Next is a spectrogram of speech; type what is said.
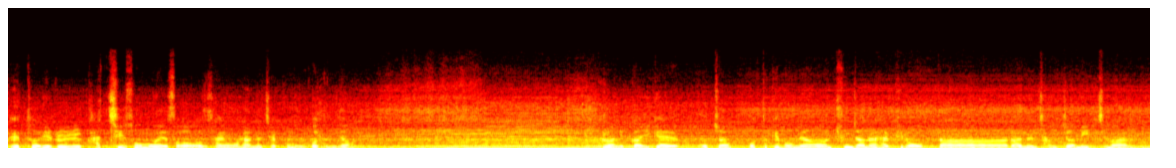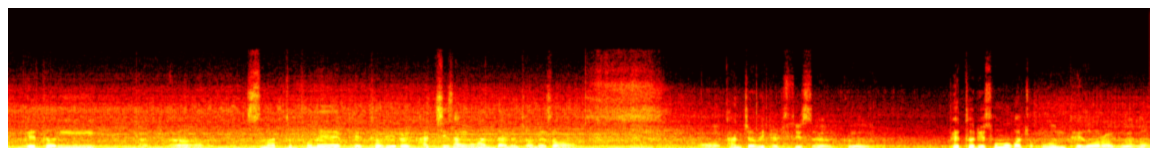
배터리를 같이 소모해서 사용을 하는 제품이거든요. 그러니까 이게 어쩌, 어떻게 보면 충전을 할 필요 없다라는 장점이 있지만 배터리 어, 스마트폰의 배터리를 같이 사용한다는 점에서 어, 단점이 될 수도 있어요. 그 배터리 소모가 조금 되더라고요.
